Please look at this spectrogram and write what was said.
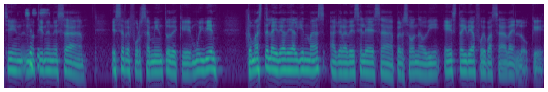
Sí, no tienen esa, ese reforzamiento de que, muy bien, tomaste la idea de alguien más, agradecele a esa persona o di, esta idea fue basada en lo que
